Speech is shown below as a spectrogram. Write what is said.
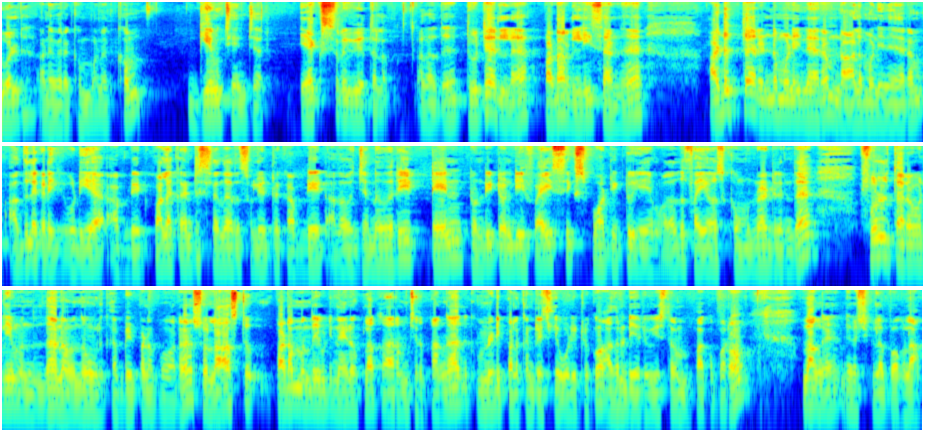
வேர்ல்டு அனைவருக்கும் வணக்கம். கேம் சேஞ்சர் எக்ஸ் ரிவ்யூ தளம். அதாவது ட்விட்டரில் படம் ரிலீஸ் ஆன அடுத்த ரெண்டு மணி நேரம் நாலு மணி நேரம் அதில் கிடைக்கக்கூடிய அப்டேட் பல கண்ட்ரிஸ்லேருந்து அதை சொல்லிட்டு இருக்க அப்டேட் அதாவது January ten twenty twenty five six forty two AM அதாவது ஃபைவ் ஹவர்ஸ்க்கு முன்னாடி இருந்த ஃபுல் தரவழியும் வந்து தான் நான் வந்து உங்களுக்கு அப்டேட் பண்ண போகிறேன் ஸோ லாஸ்ட்டு படம் வந்து இப்படி நைன் ஓ கிளாக் ஆரம்பிச்சிருப்பாங்க? அதுக்கு முன்னாடி பல கண்ட்ரிஸ்லேயே ஓடிட்டுருக்கோம் அதனுடைய ரிவ்யூஸ் தான் நம்ம பார்க்க போகிறோம் வாங்க நிகழ்ச்சிக்குள்ளே போகலாம்.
